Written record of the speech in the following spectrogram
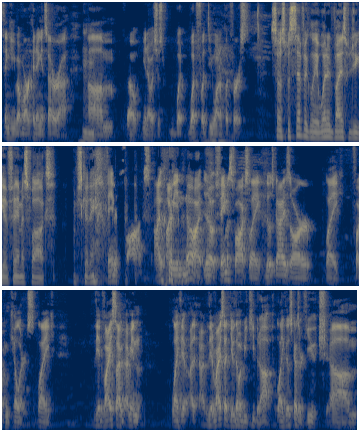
thinking about marketing, etc. Mhm. Um, so you know, it's just what what foot do you want to put first? so specifically, what advice would you give Famous Fox? I'm just kidding. Famous Fox. I, I mean, no, I, no, Famous Fox. Like those guys are like fucking killers. Like the advice I, I mean, like the, I, the advice I'd give them would be keep it up. Like those guys are huge. Um,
